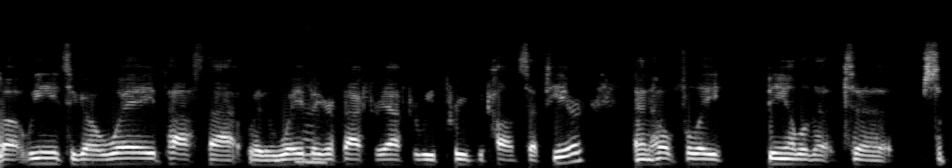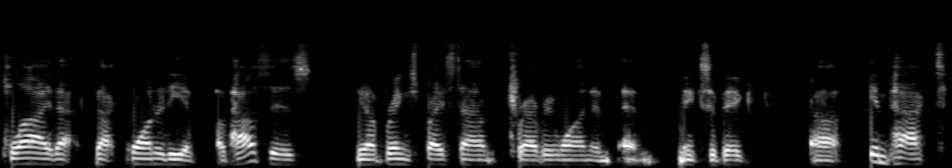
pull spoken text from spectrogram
But we need to go way past that with a way yeah. bigger factory after we prove the concept here, and hopefully being able to, to supply that that quantity of, of houses, you know, brings price down for everyone and, and makes a big uh, impact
